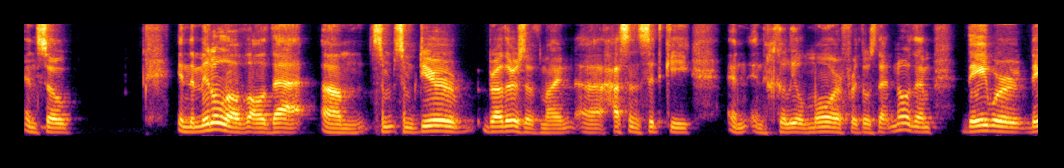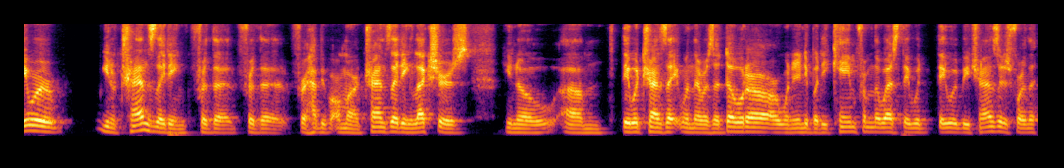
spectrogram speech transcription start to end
and so in the middle of all of that, um, some some dear brothers of mine, uh, Hassan Sidki and, and Khalil Moore, for those that know them, they were they were you know translating for the for the for Habib Omar, translating lectures. You know, um, they would translate when there was a Dora or when anybody came from the West. They would they would be translators for them,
